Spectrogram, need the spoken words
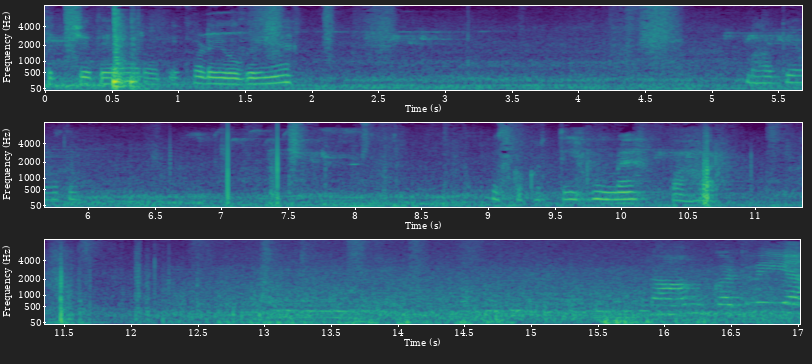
बच्चे तैयार होके खड़े हो गए हैं। भाग गया वो तो। इसको करती हूँ मैं बाहर। कट रही है।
